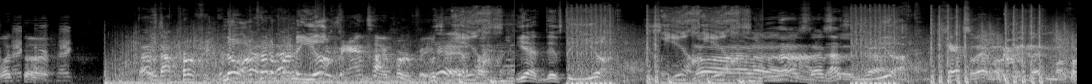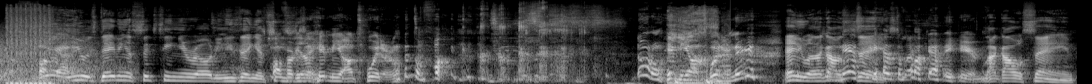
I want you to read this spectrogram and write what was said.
What the? That was not perfect. No, I'm trying to find the It's yuck. anti-perfect. Yeah. Yeah, there's the yuck. Yeah, No, yeah. no, no, no, Nah, that's, that's, that's, a, yeah. yuck. Cancel that motherfucker. That motherfucker. the Fuck Yeah, out. he was dating a 16 year old, and he's saying if she's Motherfuckers that young. hit me on Twitter. What the fuck? no, don't hit me on Twitter, nigga. Anyway, like I was Nasty saying, ass the fuck out of here. like I was saying,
